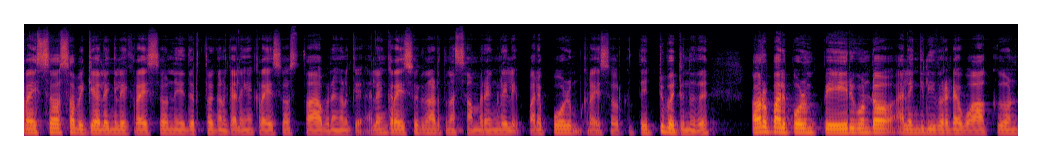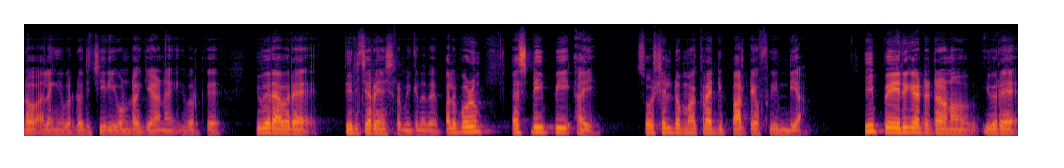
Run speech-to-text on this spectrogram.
ക്രൈസ്തവ സഭയ്ക്ക് അല്ലെങ്കിൽ ക്രൈസ്തവ നേതൃത്വങ്ങൾക്ക് അല്ലെങ്കിൽ ക്രൈസ്തവ സ്ഥാപനങ്ങൾക്ക് അല്ലെങ്കിൽ ക്രൈസ്തവർ നടത്തുന്ന സമരങ്ങളിൽ പലപ്പോഴും ക്രൈസ്തവർക്ക് തെറ്റുപറ്റുന്നത് അവർ പലപ്പോഴും പേരുകൊണ്ടോ അല്ലെങ്കിൽ ഇവരുടെ വാക്കുകൊണ്ടോ അല്ലെങ്കിൽ ഇവരുടെ ഒരു ചിരി കൊണ്ടോ ഒക്കെയാണ് ഇവർക്ക് ഇവരവരെ തിരിച്ചറിയാൻ ശ്രമിക്കുന്നത്. പലപ്പോഴും S D P I Social Democratic Party of India ഈ പേര് കേട്ടിട്ടാണോ ഇവരെ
